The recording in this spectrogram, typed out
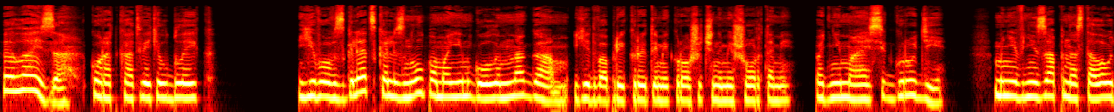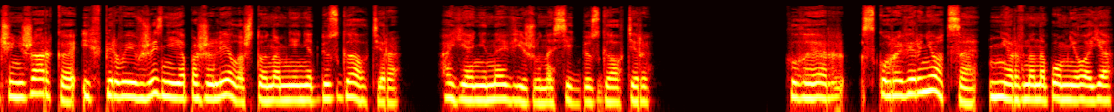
«Элайза», — коротко ответил Блейк. Его взгляд скользнул по моим голым ногам, едва прикрытыми крошечными шортами, поднимаясь к груди. Мне внезапно стало очень жарко, и впервые в жизни я пожалела, что на мне нет бюстгальтера. А я ненавижу носить бюстгальтеры. «Клэр скоро вернется», — нервно напомнила я.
